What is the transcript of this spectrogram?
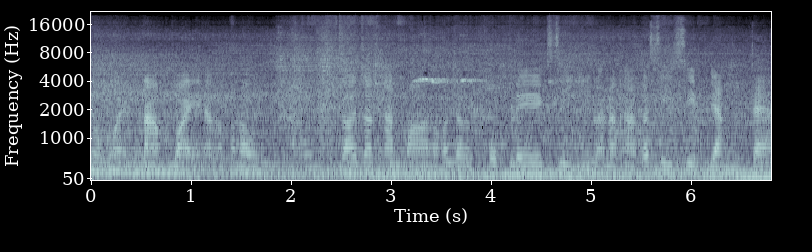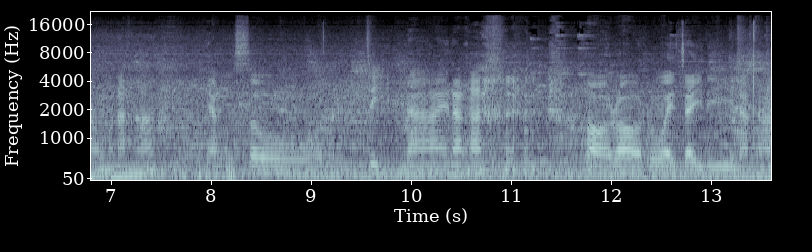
สวยตามวัยนะคะเพราะเราก็จะทันวาเราก็จะครบเลขสี่แล้วนะคะ ก็ 40 ยังแจ๋วนะคะ ยังโสด จีบได้นะคะ ขอรอรวยใจดีนะคะ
